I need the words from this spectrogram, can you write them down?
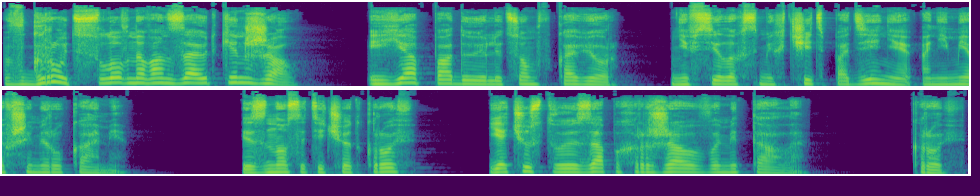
В грудь словно вонзают кинжал, и я падаю лицом в ковер, не в силах смягчить падение онемевшими руками. Из носа течет кровь, я чувствую запах ржавого металла. Кровь.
